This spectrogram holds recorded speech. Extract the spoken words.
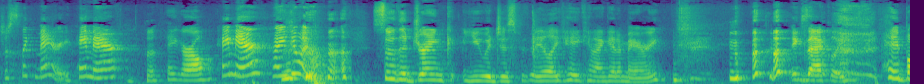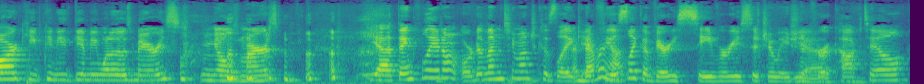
just like Mary. Hey, Mare. Hey, girl. Hey, Mare. How you doing? So the drink, you would just be like, "Hey, can I get a Mary?" exactly. hey, barkeep, can you give me one of those Marys? Those Mars. Yeah, thankfully I don't order them too much because like it feels had- like a very savory situation Yeah. for a cocktail.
